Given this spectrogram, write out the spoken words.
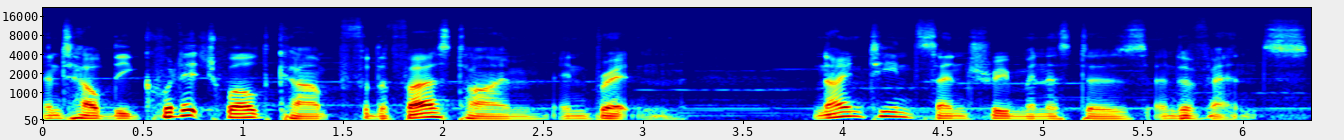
and held the Quidditch World Cup for the first time in Britain. 19th century ministers and events.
